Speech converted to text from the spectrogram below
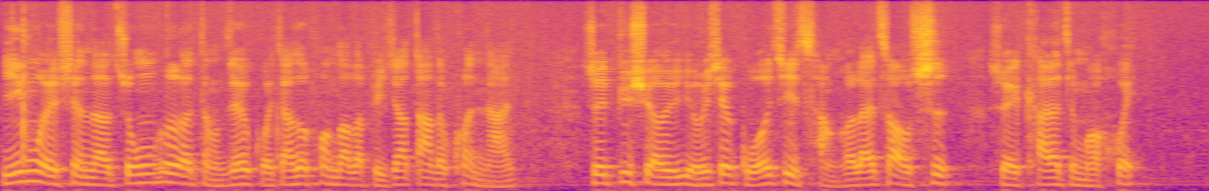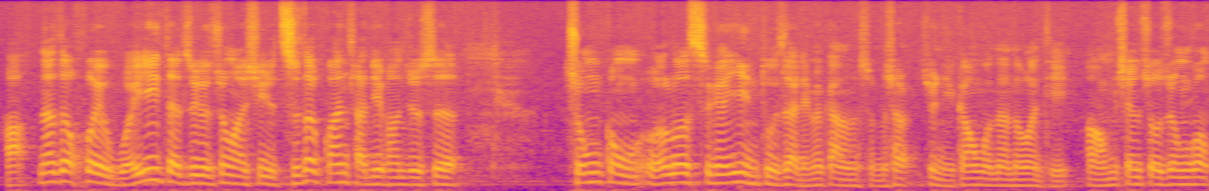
因为现在中俄等这些国家都碰到了比较大的困难，所以必须要有一些国际场合来造势，所以开了这么会。好，那这会唯一的这个重要性、值得观察的地方就是，中共、俄罗斯跟印度在里面干了什么事儿？就你刚问到的问题。啊，我们先说中共，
